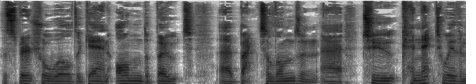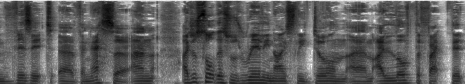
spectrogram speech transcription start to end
the spiritual world again on the boat uh, back to London uh, to connect with and visit uh, Vanessa. And I just thought this was really nicely done. Um, I loved the fact that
